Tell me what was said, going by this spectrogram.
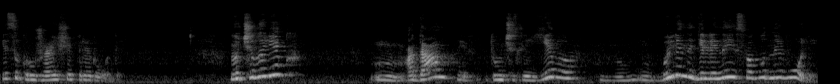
и с окружающей природой. Но человек, Адам, в том числе Ева, были наделены свободной волей.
